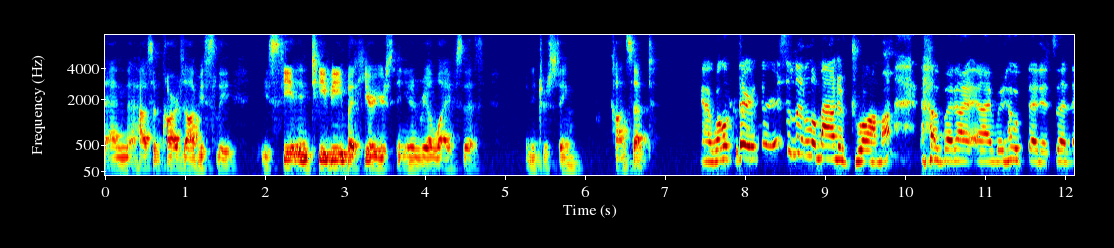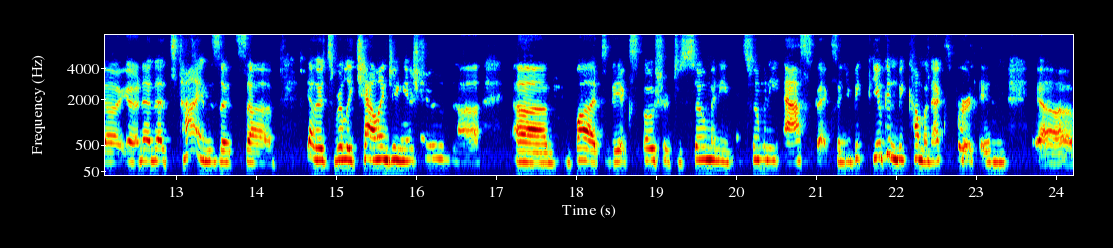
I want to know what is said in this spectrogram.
and house of cards obviously. You see it in tv but here you're seeing it in real life. So that's an interesting concept. Yeah, well, there there is a little amount of drama, uh, but I, I would hope that it's a, uh, and, and at times it's uh, yeah, it's really challenging issues. Uh, um, but the exposure to so many so many aspects and you be, you can become an expert in uh,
